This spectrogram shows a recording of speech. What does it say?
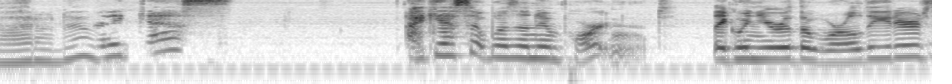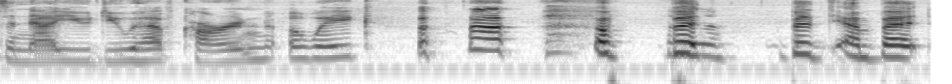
Oh, I don't know. I guess, I guess it wasn't important. Like when you were the World Eaters, and now you do have Kharn awake. Oh, but but um, but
